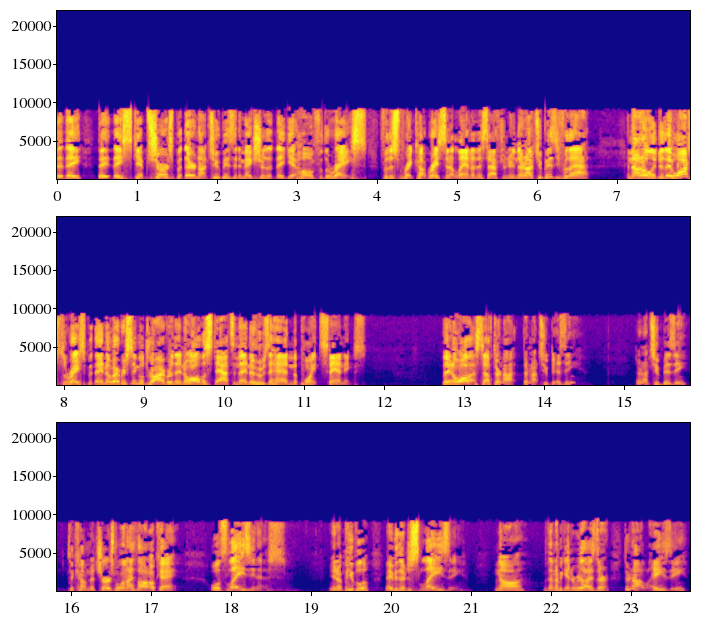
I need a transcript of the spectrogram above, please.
that they, they, they skip church, but they're not too busy to make sure that they get home for the race, for the Sprint Cup race in Atlanta this afternoon. They're not too busy for that. And not only do they watch the race, but they know every single driver, they know all the stats, and they know who's ahead and the point standings. They know all that stuff. They're not, they're not too busy. They're not too busy to come to church. Well, then I thought, okay, well, it's laziness. You know, people, maybe they're just lazy. No, but then I began to realize they're, they're not lazy.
